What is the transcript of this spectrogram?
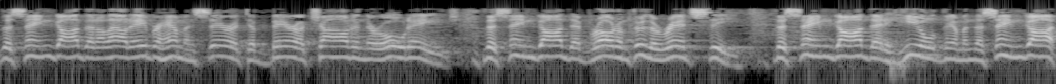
the same God that allowed Abraham and Sarah to bear a child in their old age. The same God that brought them through the Red Sea. The same God that healed them and the same God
